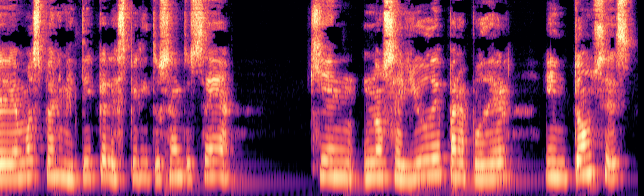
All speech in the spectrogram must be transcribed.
debemos permitir que el Espíritu Santo sea quien nos ayude para poder entonces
